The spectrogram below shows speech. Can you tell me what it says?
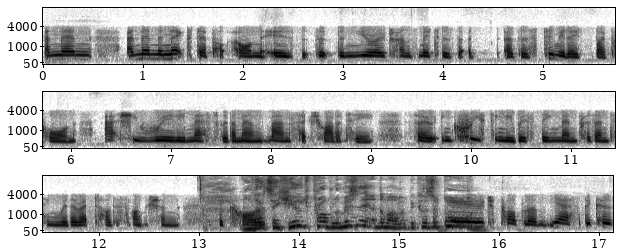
And then, and then the next step on is that the neurotransmitters that are, that are stimulated by porn actually really mess with a man, man's sexuality. So increasingly, we're seeing men presenting with erectile dysfunction because oh, that's a huge problem, isn't it, at the moment because of porn? huge problem. Yes, because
